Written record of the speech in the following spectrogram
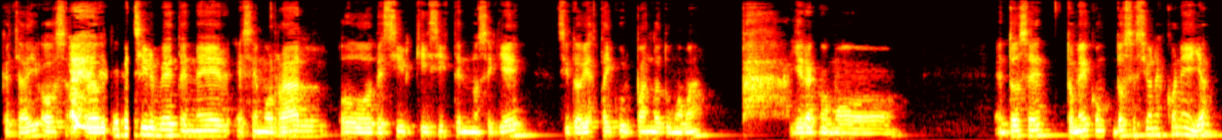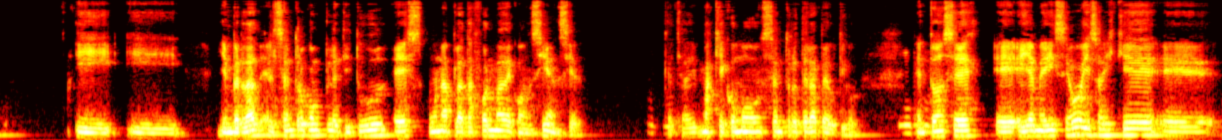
¿cachai? O sea, ¿pero ¿de qué te sirve tener ese moral o decir que hiciste no sé qué si todavía estáis culpando a tu mamá? ¡Pah! Y era como... Entonces tomé dos sesiones con ella y, y- y en verdad el Centro Completitud es una plataforma de conciencia, ¿cachai? Más que como un centro terapéutico. Entonces eh, ella me dice, oye, ¿sabéis qué? Eh,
